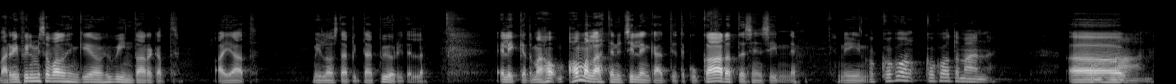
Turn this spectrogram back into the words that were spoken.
värifilmissä varsinkin on hyvin tarkat ajat, milloin sitä pitää pyöritellä. Eli tämä hom- homma lähtee nyt silleen käytti, että kun kaadatte sen sinne, niin Koko, koko tämän öö, maan.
